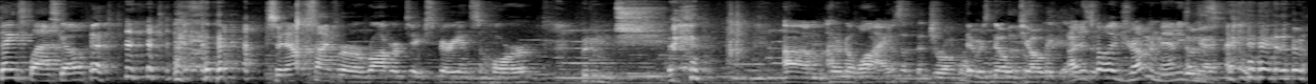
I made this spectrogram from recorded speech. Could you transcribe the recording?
Thanks, Plasko. so now it's time for Robert to experience some horror. um, I don't know why. Is that the drum? There was no joke. I just felt like drumming, man. He's Okay.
